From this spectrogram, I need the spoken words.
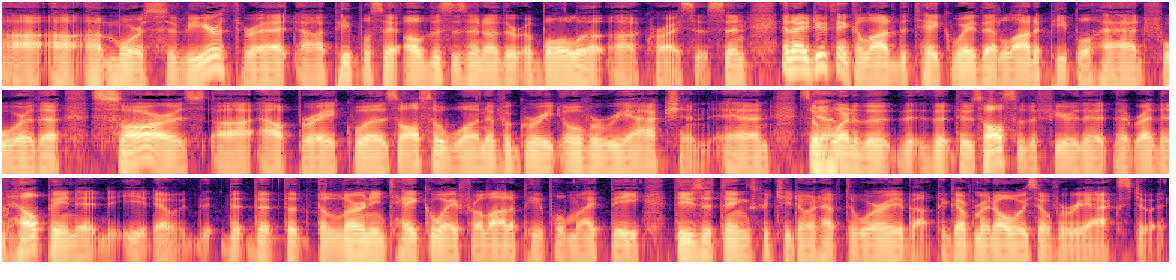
uh a more severe threat, uh, people say, "Oh, this is another Ebola uh, crisis," and and I do think a lot of the takeaway that a lot of people had for the SARS outbreak was also one of a great overreaction, and so yeah. one of the, the, the, there's also the fear that, that rather than helping it, you know, the, the, the, the learning takeaway for a lot of people might be these are things which you don't have to worry about. The government always overreacts to it.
